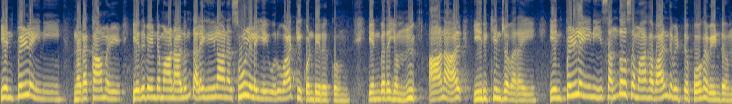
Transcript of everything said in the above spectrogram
என் பிள்ளை நீ நடக்காமல் எது வேண்டுமானாலும் தலைகீழான சூழ்நிலையை உருவாக்கி கொண்டிருக்கும் என்பதையும் ஆனால் இருக்கின்ற வரை என் பிள்ளை நீ சந்தோஷமாக வாழ்ந்துவிட்டு போக வேண்டும்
